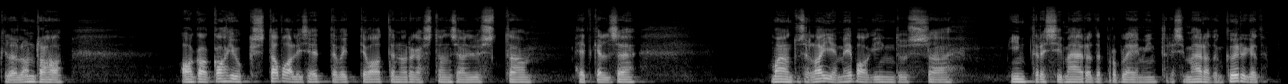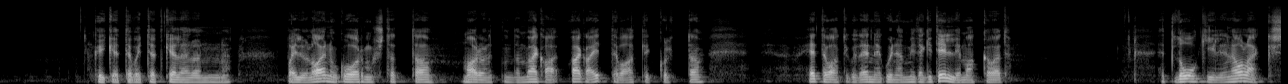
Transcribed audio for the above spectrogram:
kellel on raha, aga kahjuks tavalise ettevõtja vaatenurgast on seal just hetkel see majanduse laiem ebakindlus, intressimäärade probleem, intressimäärad on kõrged, kõik ettevõtjad, kellel on palju laenukoormust, et ma arvan, et nad on väga, väga ettevaatlikult, ettevaatlikud, enne kui nad midagi tellima hakkavad. et loogiline oleks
